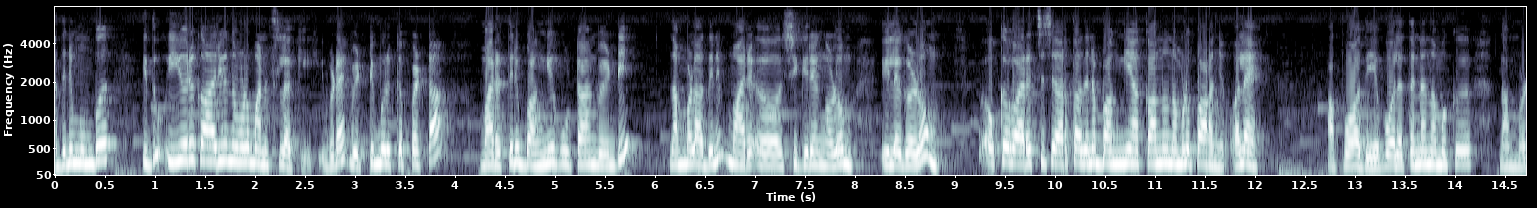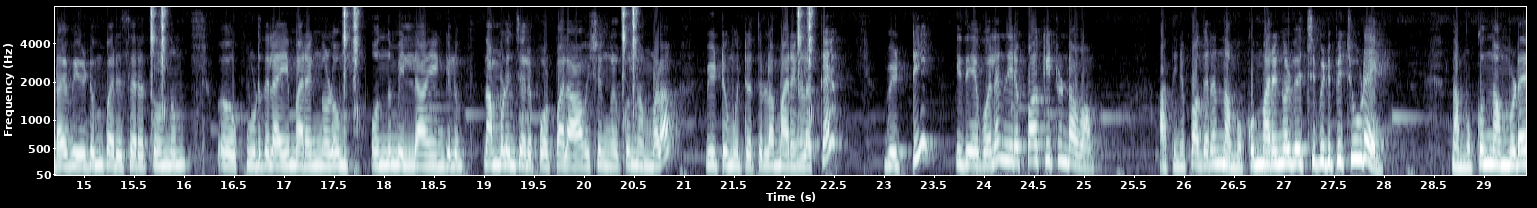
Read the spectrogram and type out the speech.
അതിനു മുമ്പ് ഇത് ഈ ഒരു കാര്യം നമ്മൾ മനസ്സിലാക്കി. ഇവിടെ വെട്ടിമുറിക്കപ്പെട്ട മരത്തിന് ഭംഗി കൂട്ടാൻ വേണ്ടി നമ്മൾ അതിന് മര ശിഖിരങ്ങളും ഇലകളും ഒക്കെ വരച്ച് ചേർത്ത് അതിനെ ഭംഗിയാക്കാമെന്ന് നമ്മൾ പറഞ്ഞു അല്ലേ? അപ്പോൾ അതേപോലെ തന്നെ നമുക്ക് നമ്മുടെ വീടും പരിസരത്തൊന്നും കൂടുതലായി മരങ്ങളും ഒന്നുമില്ല എങ്കിലും നമ്മളും ചിലപ്പോൾ പല ആവശ്യങ്ങൾക്കും നമ്മളെ വീട്ടുമുറ്റത്തുള്ള മരങ്ങളൊക്കെ വെട്ടി ഇതേപോലെ നിരപ്പാക്കിയിട്ടുണ്ടാവാം. അതിന് പകരം നമുക്കും മരങ്ങൾ വെച്ച് പിടിപ്പിച്ചൂടെ. നമുക്കും നമ്മുടെ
